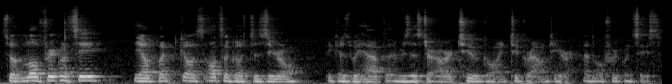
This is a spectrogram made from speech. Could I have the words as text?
So at low frequency, the output goes also goes to zero because we have a resistor R2 going to ground here at low frequencies.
